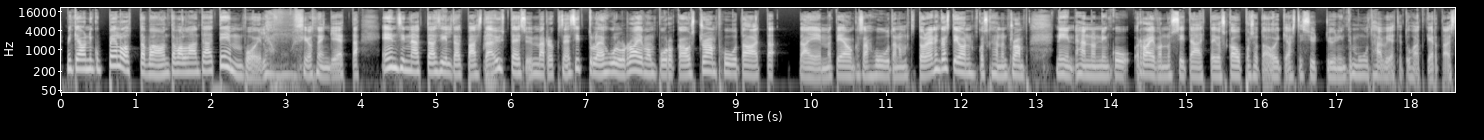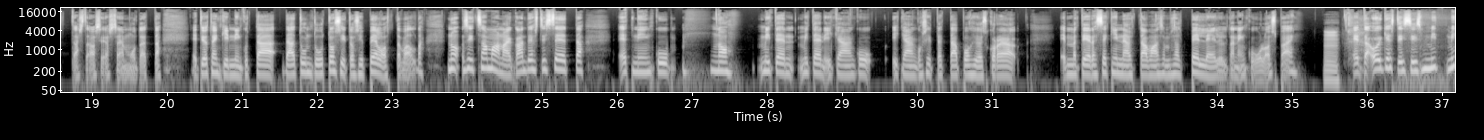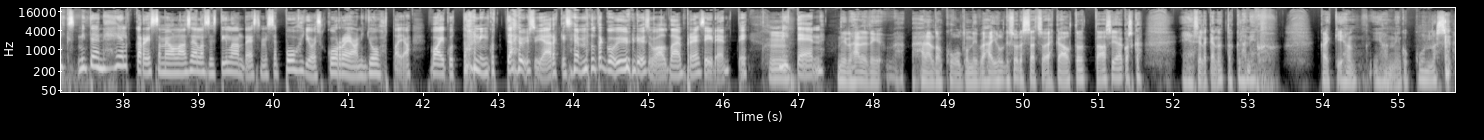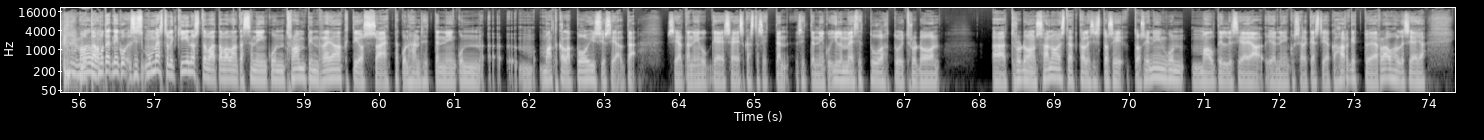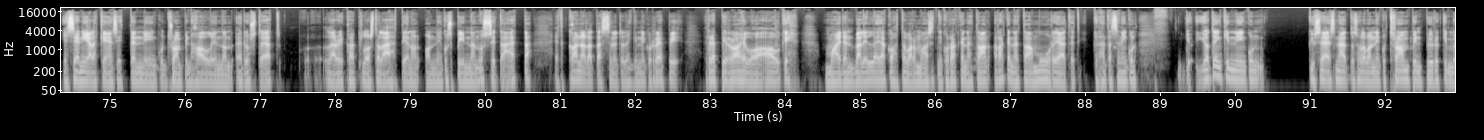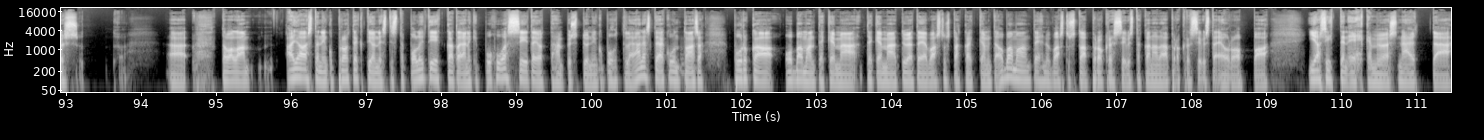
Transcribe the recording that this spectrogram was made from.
mikä on niinku pelottavaa, on tavallaan tämä tempoilemus jotenkin, että ensin näyttää siltä, että päästään yhteisymmärrykseen, sitten tulee hullu raivonpurkaus, Trump huutaa, että tai en mä tiedä, onko se huutanut, mutta todennäköisesti on, koska hän on Trump, niin hän on niinku raivonnut sitä, että jos kauppasota oikeasti syttyy, niin te muut häviätte tuhat kertaa tästä asiassa ja muuta, että, että jotenkin niinku tämä tuntuu tosi tosi pelottavalta. No sitten samaan aikaan tietysti se, että et niinku, no, miten, miten ikään kuin ikään kuin sitten tämä Pohjois-Korea, en mä tiedä, sekin näyttää vaan semmoiselta pelleilyltä niin kuin ulospäin. Mm. Että oikeasti siis mit, miksi, miten helkkarissa me ollaan sellaisessa tilanteessa, missä Pohjois-Korean johtaja vaikuttaa niin kuin täysjärkisemmältä kuin Yhdysvaltain presidentti. Mm. Miten? Niin häneltä, häneltä on kuultu niin vähän julkisuudessa, että se on ehkä auttanut tätä asiaa, koska eihän sielläkään nyt ole kyllä niin kuin kaikki ihan, ihan niin kuin kunnossa. mutta mutta niin kuin, siis mun mielestä oli kiinnostavaa tavallaan tässä niin kuin Trumpin reaktiossa, että kun hän sitten niin kuin matkalla pois jo sieltä, sieltä niin kuin G7 sitten, sitten niin kuin ilmeisesti tuohtui Trudeau'n, äh, Trudeau'n sanoista, jotka oli siis tosi, tosi niin kuin maltillisia ja, ja niin kuin selkeästi aika harkittuja ja rauhallisia. Ja, ja sen jälkeen sitten niin kuin Trumpin hallinnon edustajat Larry Kutlowsta lähtien on, on niin kuin spinnannut sitä, että, että Kanada tässä nyt jotenkin niin kuin repi, repi railoa auki maiden välillä ja kohta varmaan sitten niin kuin rakennetaan, rakennetaan muuria. Että, että kyllähän tässä niin kuin, jotenkin niin kuin kyseessä näyttäisi olevan niin kuin Trumpin pyrkimys ää, tavallaan ajaa sitä niin kuin protektionistista politiikkaa tai ainakin puhua siitä, jotta hän pystyy niin kuin puhuttelemaan äänestäjäkuntaansa, purkaa Obaman tekemää, tekemää työtä ja vastustaa kaikkea, mitä Obama on tehnyt, vastustaa progressiivista Kanadaa, progressiivista Eurooppaa ja sitten ehkä myös näyttää,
